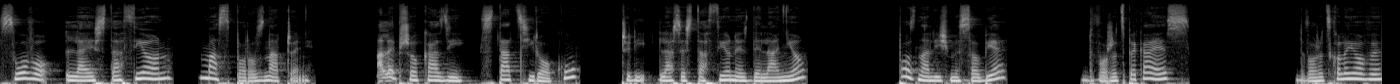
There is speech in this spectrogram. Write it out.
Słowo la estación ma sporo znaczeń ale przy okazji stacji roku, czyli Las Estaciones del Año, poznaliśmy sobie dworzec PKS, dworzec kolejowy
